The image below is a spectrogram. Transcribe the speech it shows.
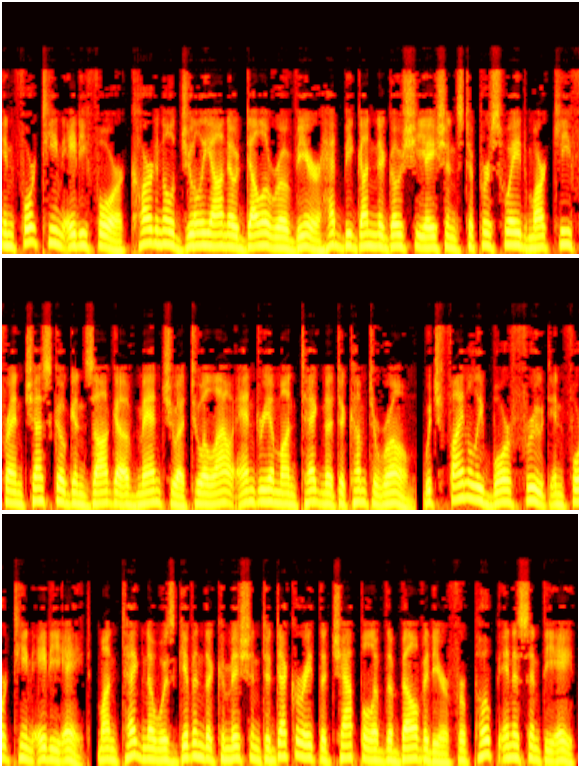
In 1484 Cardinal Giuliano della Rovere had begun negotiations to persuade Marquis Francesco Gonzaga of Mantua to allow Andrea Mantegna to come to Rome, which finally bore fruit in 1488. Mantegna was given the commission to decorate the chapel of the Belvedere for Pope Innocent VIII,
